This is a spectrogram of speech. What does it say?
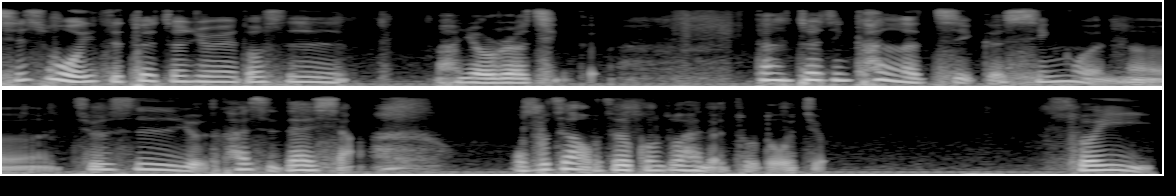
其实我一直对证券业都是很有热情的。但最近看了几个新闻呢，就是有开始在想，我不知道我这个工作还能做多久，所以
